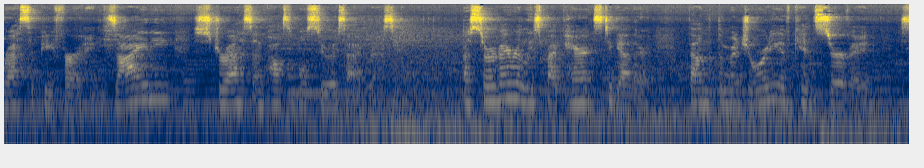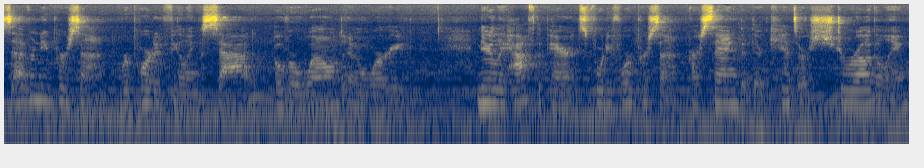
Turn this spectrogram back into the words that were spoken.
recipe for anxiety, stress, and possible suicide risk. A survey released by Parents Together found that the majority of kids surveyed, 70%, reported feeling sad, overwhelmed, and worried. Nearly half the parents, 44%, are saying that their kids are struggling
